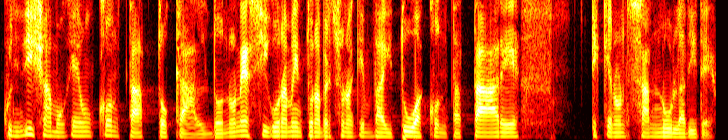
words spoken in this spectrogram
quindi diciamo che è un contatto caldo, non è sicuramente una persona che vai tu a contattare e che non sa nulla di te.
